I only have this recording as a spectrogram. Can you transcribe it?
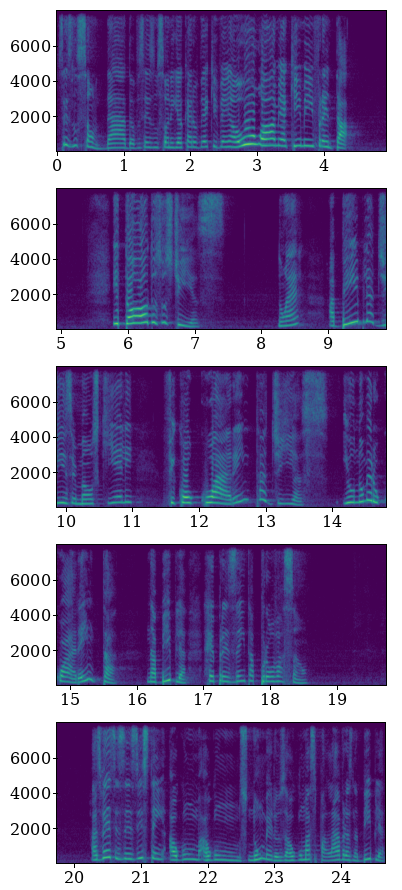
Vocês não são nada, vocês não são ninguém. Eu quero ver que venha um homem aqui me enfrentar. E todos os dias, não é? A Bíblia diz, irmãos, que ele ficou 40 dias. E o número 40 na Bíblia representa provação. Às vezes existem algum, alguns números, algumas palavras na Bíblia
